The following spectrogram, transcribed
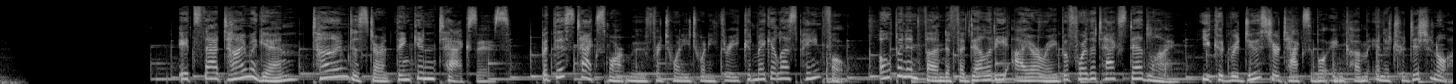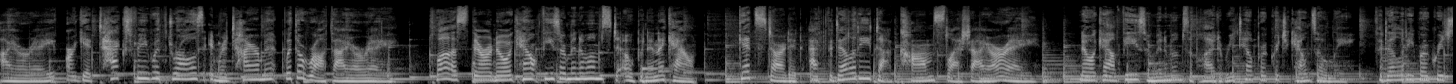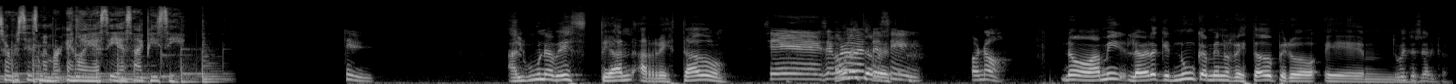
It's that time again. Time to start thinking taxes. But this tax smart move for 2023 could make it less painful. Open and fund a Fidelity IRA before the tax deadline. You could reduce your taxable income in a traditional IRA or get tax free withdrawals in retirement with a Roth IRA. Plus, there are no account fees or minimums to open an account. Get started at fidelity.com slash IRA. No account fees or minimums apply to retail brokerage accounts only. Fidelity Brokerage Services member NYSE SIPC. Sí, ¿Alguna vez te han arrestado? seguramente te sí. ¿O no? No, a mí la verdad que nunca me han arrestado, pero... eh, ¿Estuviste cerca?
